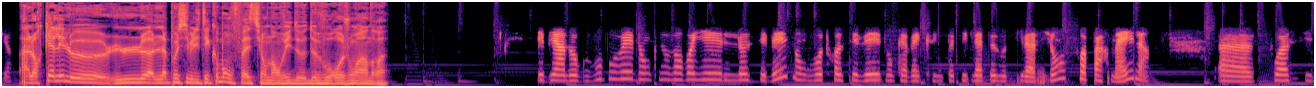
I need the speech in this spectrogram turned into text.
sûr. Alors, quelle est le, le- la possibilité Comment on fait si on a envie de, de vous rejoindre? Eh bien, donc vous pouvez donc nous envoyer le CV, donc votre CV, donc avec une petite lettre de motivation, soit par mail, euh, soit si,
